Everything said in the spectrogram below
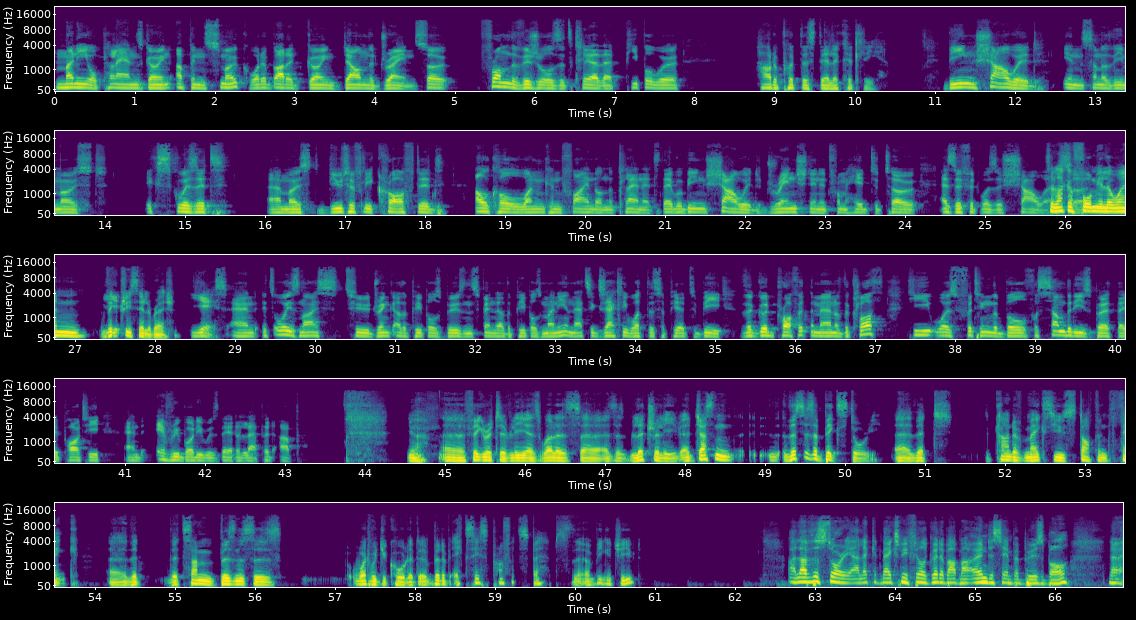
money or plans going up in smoke. What about it going down the drain? So from the visuals, it's clear that people were how to put this delicately being showered in some of the most exquisite, uh, most beautifully crafted alcohol one can find on the planet. They were being showered, drenched in it from head to toe, as if it was a shower. So like a Formula One victory celebration. Yes, and it's always nice to drink other people's booze and spend other people's money, and that's exactly what this appeared to be. The good prophet, the man of the cloth, he was fitting the bill for somebody's birthday party, and everybody was there to lap it up. Yeah, uh, figuratively as well as uh, as literally. Uh, Justin, this is a big story uh, that kind of makes you stop and think uh, that that some businesses, what would you call it, a bit of excess profits perhaps that are being achieved. I love the story, Alec. It makes me feel good about my own December booze bowl. No,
